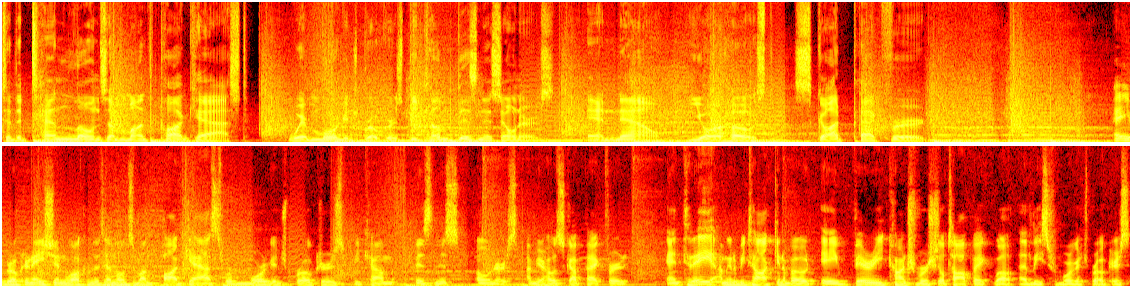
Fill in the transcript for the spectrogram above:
to the 10 Loans a Month podcast, where mortgage brokers become business owners. And now, your host, Scott Peckford. Hey, Broker Nation, welcome to the 10 Loans a Month podcast, where mortgage brokers become business owners. I'm your host, Scott Peckford, and today I'm going to be talking about a very controversial topic, well, at least for mortgage brokers.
